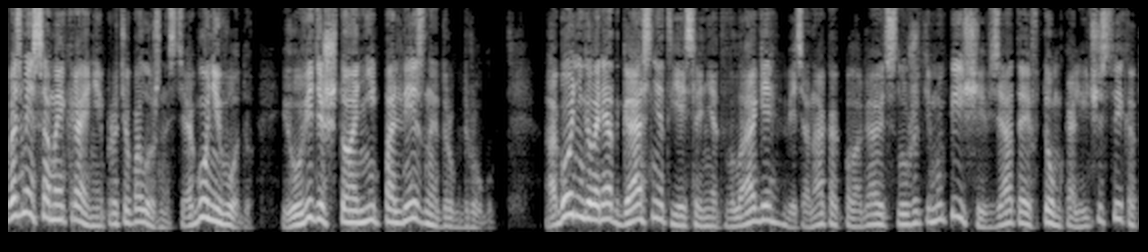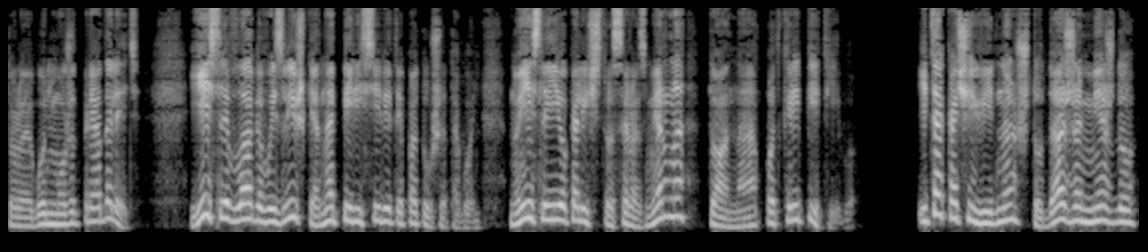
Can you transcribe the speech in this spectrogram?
Возьми самые крайние противоположности — огонь и воду, и увидишь, что они полезны друг другу. Огонь, говорят, гаснет, если нет влаги, ведь она, как полагают, служит ему пищей, взятая в том количестве, которое огонь может преодолеть. Если влага в излишке, она пересилит и потушит огонь, но если ее количество соразмерно, то она подкрепит его. И так очевидно, что даже между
